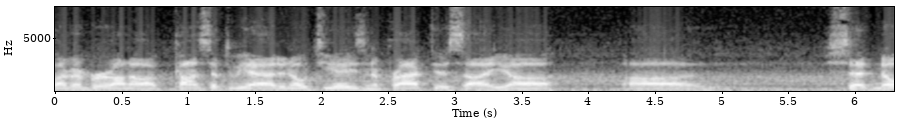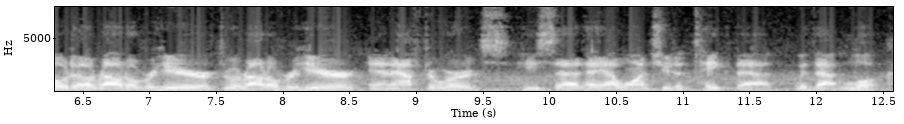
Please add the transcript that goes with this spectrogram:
I remember on a concept we had in OTAs and a practice, I uh, uh, said no to a route over here, threw a route over here, and afterwards he said, "Hey, I want you to take that with that look.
